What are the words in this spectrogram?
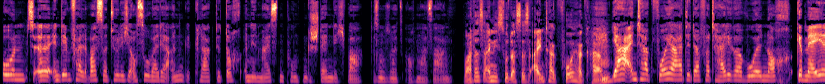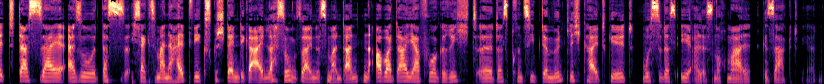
und äh, in dem Fall war es natürlich auch so, weil der Angeklagte doch in den meisten Punkten geständig war. Das muss man jetzt auch mal sagen. War das eigentlich so, dass das einen Tag vorher kam? Ja, einen Tag vorher hatte der Verteidiger wohl noch gemailt, das sei also das, ich sage jetzt mal eine halbwegs geständige Einlassung seines Mandanten. Aber da ja vor Gericht äh, das Prinzip der Mündlichkeit gilt, musste das eh alles nochmal gesagt werden.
